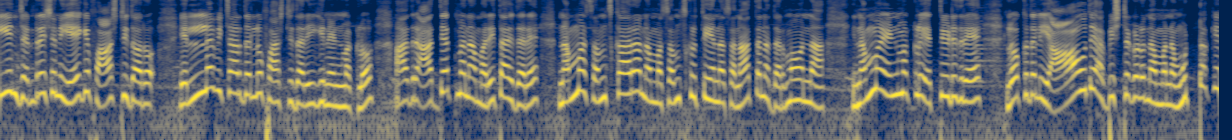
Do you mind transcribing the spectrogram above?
ಈಗಿನ ಜನ್ರೇಷನ್ ಹೇಗೆ ಫಾಸ್ಟ್ ಇದ್ದಾರೋ ಎಲ್ಲ ವಿಚಾರದಲ್ಲೂ ಫಾಸ್ಟ್ ಇದ್ದಾರೆ ಈಗಿನ ಹೆಣ್ಮಕ್ಳು. ಆದರೆ ಆಧ್ಯಾತ್ಮನ ಮರಿತಾ ಇದ್ದಾರೆ. ನಮ್ಮ ಸಂಸ್ಕಾರ, ನಮ್ಮ ಸಂಸ್ಕೃತಿಯನ್ನು, ಸನಾತನ ಧರ್ಮವನ್ನು ನಮ್ಮ ಹೆಣ್ಮಕ್ಳು ಎತ್ತಿ ಹಿಡಿದ್ರೆ ಲೋಕದಲ್ಲಿ ಯಾವುದೇ ಅಭಿಷ್ಟಗಳು ನಮ್ಮನ್ನು ಮುಟ್ಟ ಮುಟ್ಟೋಕ್ಕೆ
